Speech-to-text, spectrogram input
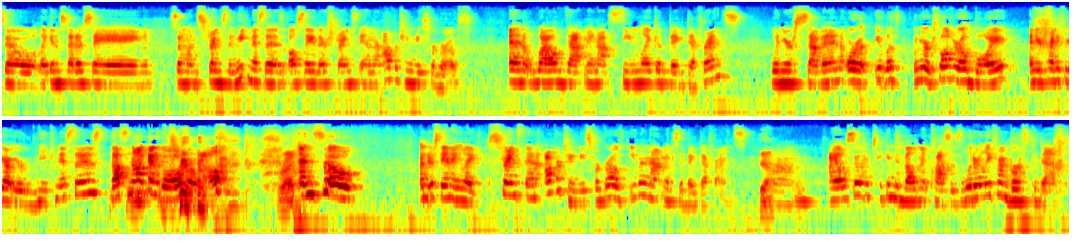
So, like, instead of saying someone's strengths and weaknesses, I'll say their strengths and their opportunities for growth. And while that may not seem like a big difference, when you're seven, or it, let's when you're a 12 year old boy and you're trying to figure out your weaknesses, that's not going to go over well. right and so, understanding like strengths and opportunities for growth, even that makes a big difference. yeah Um, I also have taken development classes literally from birth to death.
